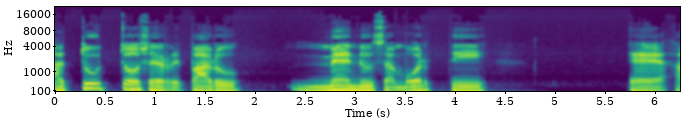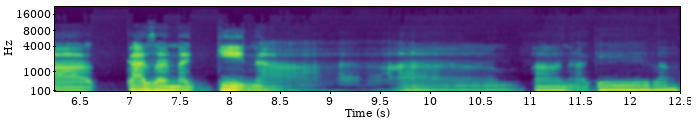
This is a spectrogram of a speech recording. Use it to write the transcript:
a tutto se reparo, menus a morti e a casa nagina. Avanagila,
